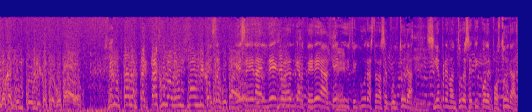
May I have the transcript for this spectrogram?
Lo que es un público preocupado. Mire usted el espectáculo de un público preocupado. Ese era el negro Edgar Perea, genio y figura hasta la sepultura. Siempre mantuvo ese tipo de posturas.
